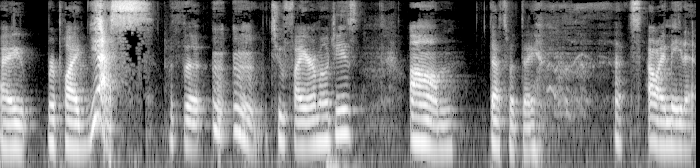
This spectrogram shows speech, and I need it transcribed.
I replied, yes, with the two fire emojis. Um, that's what they, that's how I made it.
